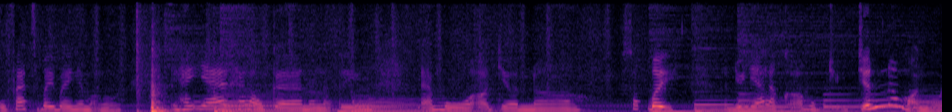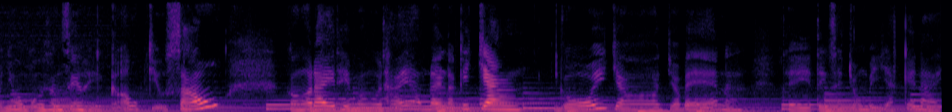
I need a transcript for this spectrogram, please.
Của Fast Baby nha mọi người. Tiên thấy giá khá là ok nên là Tiên đã mua ở trên uh, Shopee. Hình như giá là cỡ một triệu chín đó mọi người nhưng mà mọi người săn sale thì cỡ một triệu sáu. Còn ở đây thì mọi người thấy không? Đây là cái chăn gối cho cho bé nè. Thì tiên sẽ chuẩn bị giặt cái này.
